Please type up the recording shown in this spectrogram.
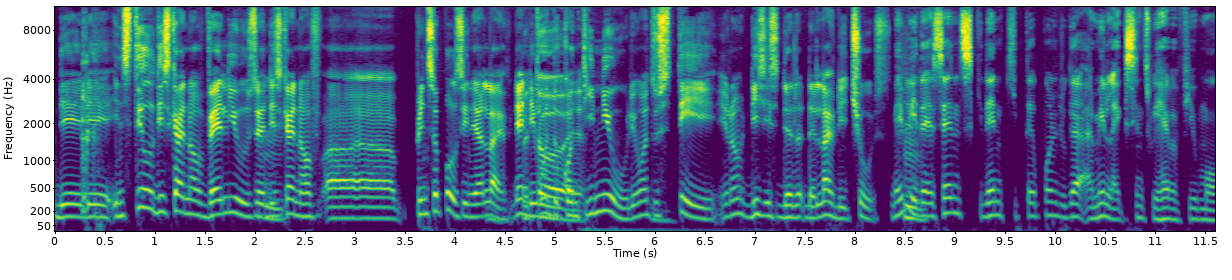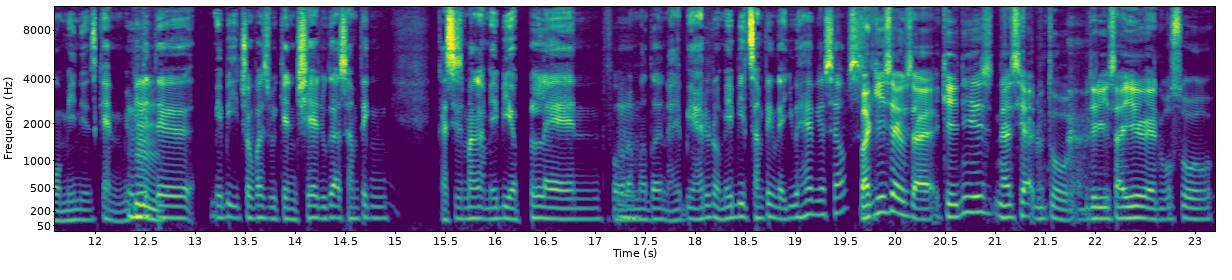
they they instill this kind of values and this kind of uh, principles in their life then they want to Betul. continue they want to stay you know this is the the life they chose Maybe Hmm. that sense then kita pun juga I mean like since we have a few more minutes kan maybe Hmm. kita maybe each of us we can share juga something kasih semangat maybe a plan for Hmm. Ramadan I, mean, I don't know maybe it's something that you have yourselves Bagi saya Ustaz, okay, ni nasihat untuk diri saya and also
